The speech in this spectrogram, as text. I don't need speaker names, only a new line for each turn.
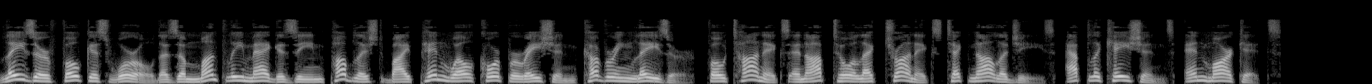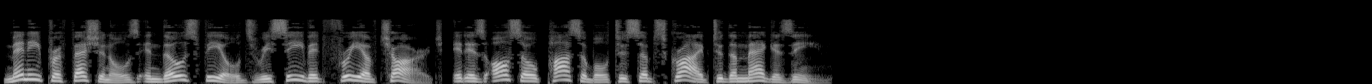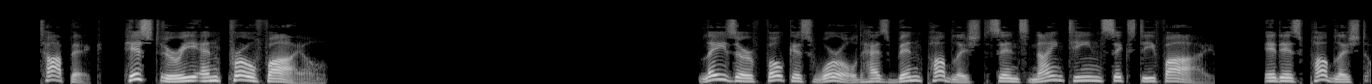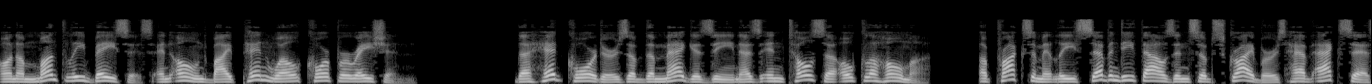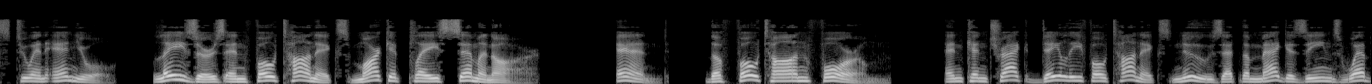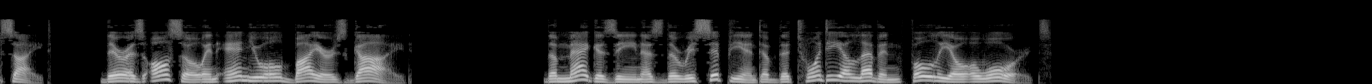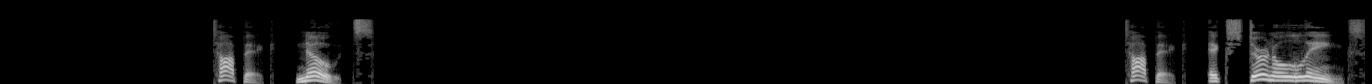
Laser Focus World is a monthly magazine published by PennWell Corporation covering laser, photonics and optoelectronics technologies, applications, and markets. Many professionals in those fields receive it free of charge. It is also possible to subscribe to the magazine. Topic: History and profile Laser Focus World has been published since 1965. It is published on a monthly basis and owned by PennWell Corporation. The headquarters of the magazine is in Tulsa, Oklahoma. Approximately 70,000 subscribers have access to an annual Lasers and Photonics Marketplace Seminar, and the Photon Forum, and can track daily photonics news at the magazine's website. There is also an annual buyer's guide. The magazine is the recipient of the 2011 Folio Awards. Topic Notes Topic: External links.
